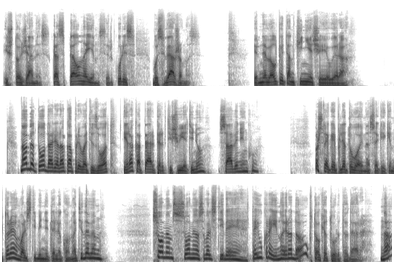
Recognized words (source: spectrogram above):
iš to žemės, kas pelną ims ir kuris bus vežamas. Ir ne veltui ten kiniečiai jau yra. Na, bet to dar yra ką privatizuoti, yra ką perpirkti iš vietinių savininkų. O štai kaip Lietuvoje mes, sakykime, turėjom valstybinį telekomą, atidavėm Suomiams, Suomijos valstybei, tai Ukrainoje yra daug tokio turto dar. Na,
